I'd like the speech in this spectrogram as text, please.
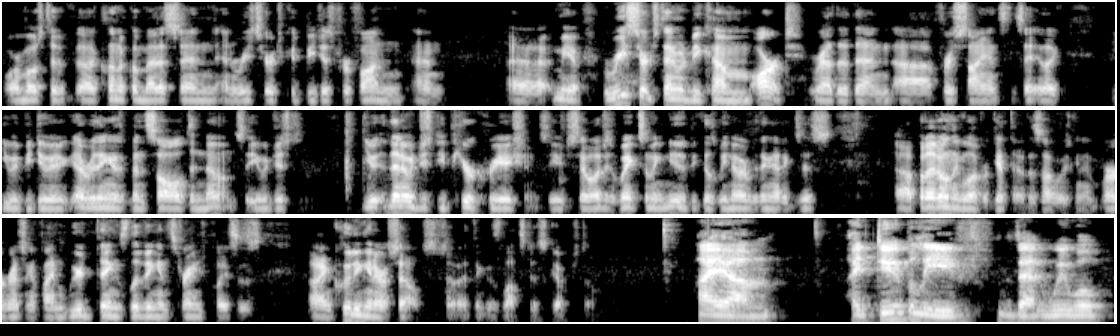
or most of uh, clinical medicine and research could be just for fun and uh, you know research then would become art rather than uh, for science and say like you would be doing everything has been solved and known. So you would just you then it would just be pure creation. So you just say well I'll just make something new because we know everything that exists. Uh, but I don't think we'll ever get there. There's always going to we're going to find weird things living in strange places including in ourselves. So I think there's lots to discover still. I um I do believe that we will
